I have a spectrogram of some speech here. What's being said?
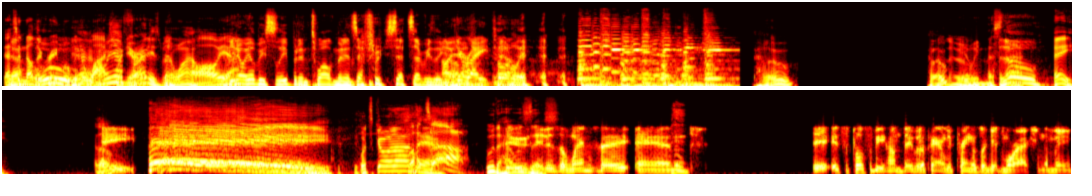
That's Yeah. another great movie yeah. to watch oh, yeah, when you're. Friday's been a while. Oh yeah. You know, he'll be sleeping in 12 minutes after he sets everything Oh, up. you're right. Totally. Hello? Hello? Yeah, we missed Hello. Hey. Hello. Hey, What's going on What's there? up? Who the hell dude, is this? it is a Wednesday, and it, it's supposed to be Hump Day, but apparently Pringles are getting more action than me.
